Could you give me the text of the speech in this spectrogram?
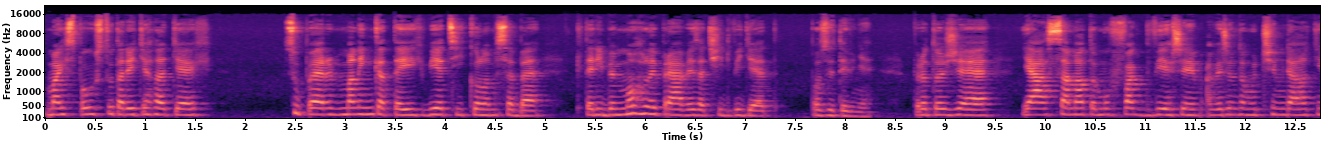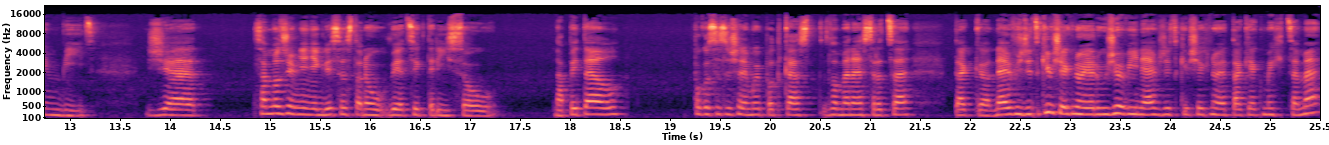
mají spoustu tady těchto těch super malinkatých věcí kolem sebe, který by mohli právě začít vidět pozitivně. Protože já sama tomu fakt věřím a věřím tomu čím dál tím víc, že samozřejmě někdy se stanou věci, které jsou napitel. Pokud jste slyšeli můj podcast Zlomené srdce, tak ne vždycky všechno je růžový, ne vždycky všechno je tak, jak my chceme,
